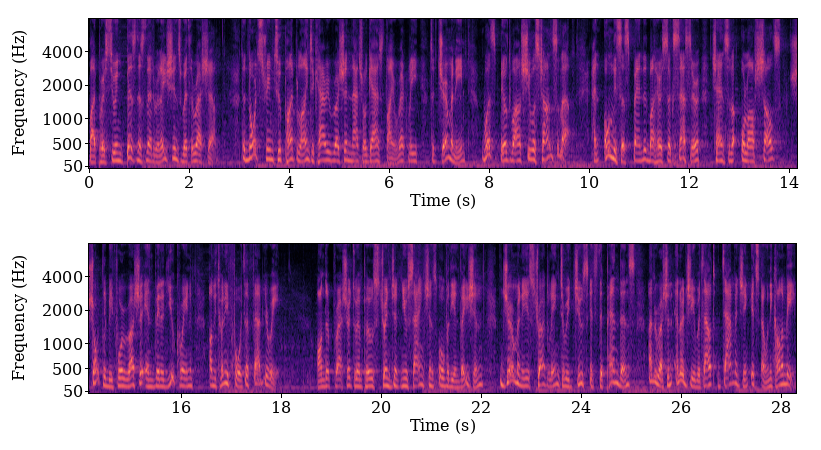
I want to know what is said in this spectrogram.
by pursuing business led relations with Russia. The Nord Stream 2 pipeline to carry Russian natural gas directly to Germany was built while she was Chancellor and only suspended by her successor, Chancellor Olaf Scholz, shortly before Russia invaded Ukraine on the 24th of February. Under pressure to impose stringent new sanctions over the invasion, Germany is struggling to reduce its dependence on Russian energy without damaging its own economy.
